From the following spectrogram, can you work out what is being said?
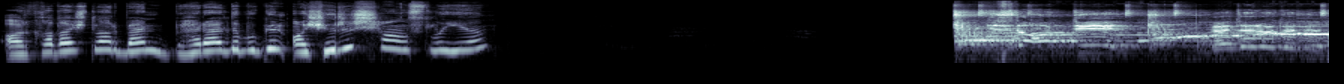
Arkadaşlar ben herhalde bugün aşırı şanslıyım. Bizde hak değil, bedel ödenir.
